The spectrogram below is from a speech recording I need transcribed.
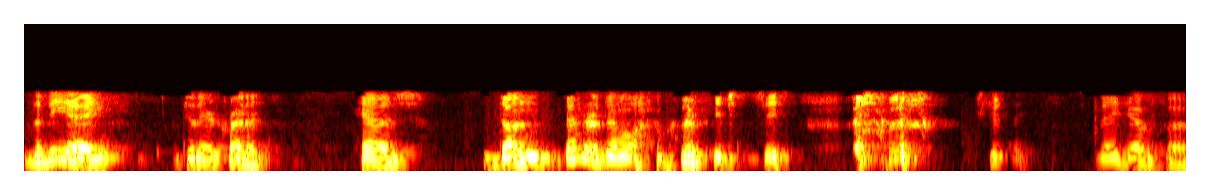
the VA, to their credit, has done better than a lot of other agencies. Excuse me they have uh,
